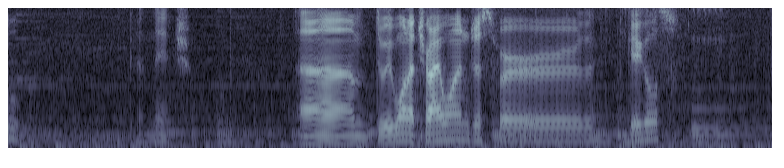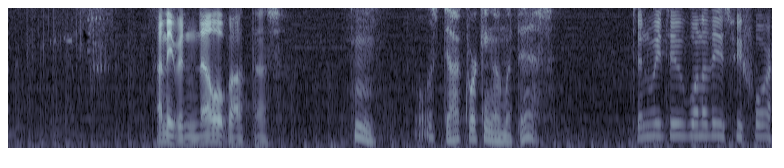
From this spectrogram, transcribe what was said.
Ooh. Got an itch. Um, do we want to try one just for the giggles? I didn't even know about this. Hmm. What was Doc working on with this? Didn't we do one of these before?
